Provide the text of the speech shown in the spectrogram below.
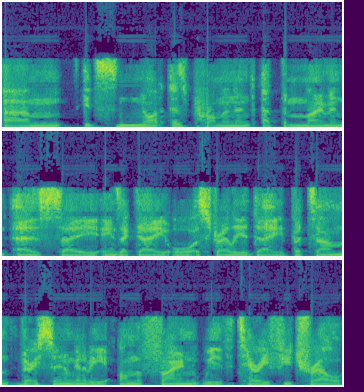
um, it's not as prominent at the moment as, say, Anzac Day or Australia Day, but um, very soon I'm going to be on the phone with Terry Fewtrell,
